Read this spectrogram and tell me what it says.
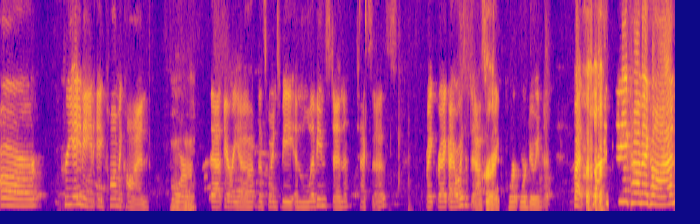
are creating a Comic Con for Mhm. that area that's going to be in Livingston, Texas. Right, Greg? I always have to ask Correct. Greg. We're, we're doing it. But Comic Con,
